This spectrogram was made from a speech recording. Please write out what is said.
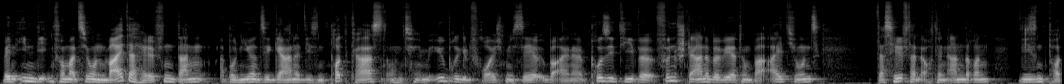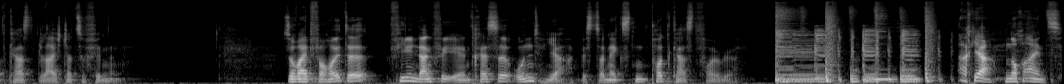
Wenn Ihnen die Informationen weiterhelfen, dann abonnieren Sie gerne diesen Podcast und im Übrigen freue ich mich sehr über eine positive 5-Sterne-Bewertung bei iTunes. Das hilft dann auch den anderen, diesen Podcast leichter zu finden. Soweit für heute. Vielen Dank für Ihr Interesse und ja, bis zur nächsten Podcast-Folge. Ach ja, noch eins.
